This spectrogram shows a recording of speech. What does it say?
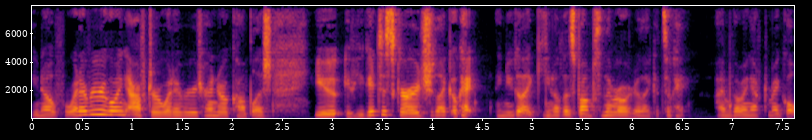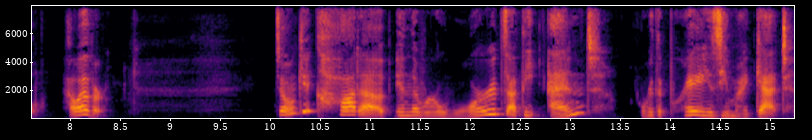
You know, for whatever you're going after, whatever you're trying to accomplish, you if you get discouraged, you're like, okay, and you like, you know, those bumps in the road, you're like, it's okay. I'm going after my goal. However, don't get caught up in the rewards at the end or the praise you might get.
